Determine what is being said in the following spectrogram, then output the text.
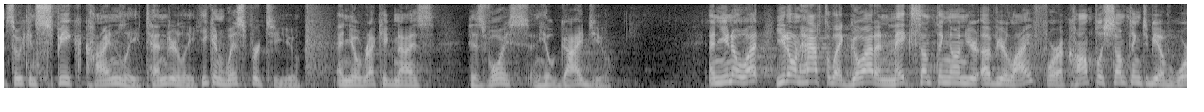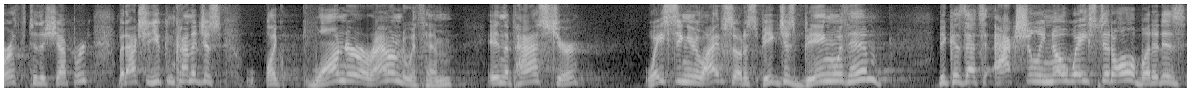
So he can speak kindly, tenderly. He can whisper to you, and you'll recognize his voice, and he'll guide you. And you know what? You don't have to like go out and make something on your, of your life or accomplish something to be of worth to the shepherd, but actually you can kind of just like wander around with him in the pasture, wasting your life, so to speak, just being with him. Because that's actually no waste at all, but it is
